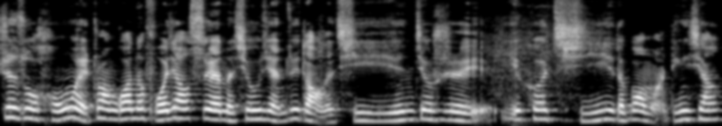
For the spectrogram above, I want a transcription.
这座宏伟壮观的佛教寺院的修建，最早的起因就是一颗奇异的爆马丁香。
